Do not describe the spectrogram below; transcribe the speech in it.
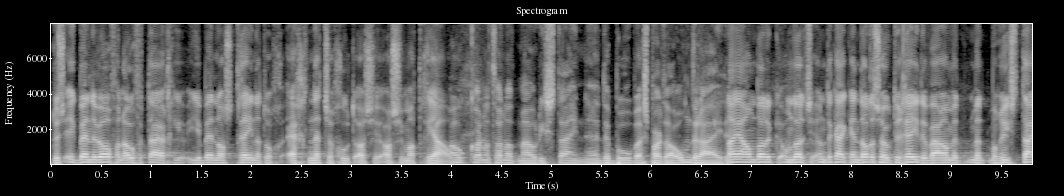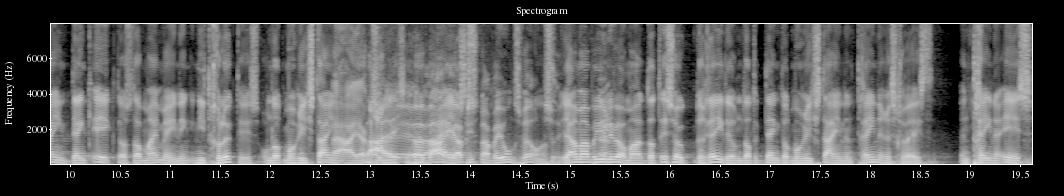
Dus ik ben er wel van overtuigd, je, je bent als trainer toch echt net zo goed als je, als je materiaal. Maar hoe kan het dan dat Maurice Stijn eh, de boel bij Sparta omdraaide? Nou ja, omdat ik, omdat je, kijk, en dat is ook de reden waarom het met Maurice Stijn, denk ik, dat is dan mijn mening, niet gelukt is. Omdat Maurice Stijn... Bij Ajax. eh, bij Ajax niet, maar bij ons wel. natuurlijk. Ja, maar bij jullie wel. Maar dat is ook de reden omdat ik denk dat Maurice Stijn een trainer is geweest. Een trainer is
